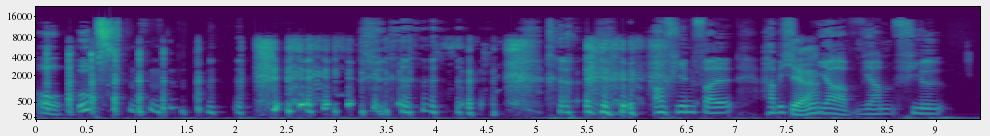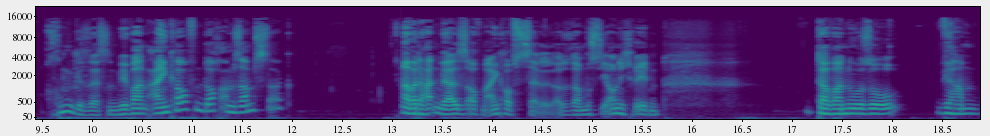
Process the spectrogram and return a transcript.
Oh, ups. auf jeden Fall habe ich, Ja? ja, wir haben viel rumgesessen. Wir waren einkaufen doch am Samstag. Aber da hatten wir alles auf dem Einkaufszettel. Also da musste ich auch nicht reden. Da war nur so, wir haben,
